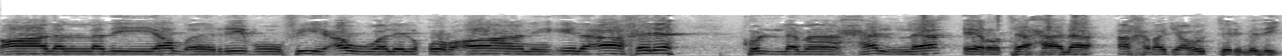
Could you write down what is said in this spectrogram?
قال الذي يضرب في أول القرآن إلى آخره كلما حل ارتحل. أخرجه الترمذي.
